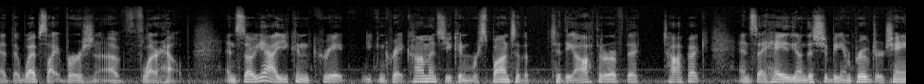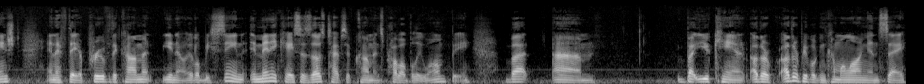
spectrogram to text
at the website version of Flare Help. And so, yeah, you can create you can create comments. You can respond to the to the author of the topic and say, hey, you know, this should be improved or changed. And if they approve the comment, you know, it'll be seen. In many cases, those types of comments probably won't be, but um, but you can other other people can come along and say,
